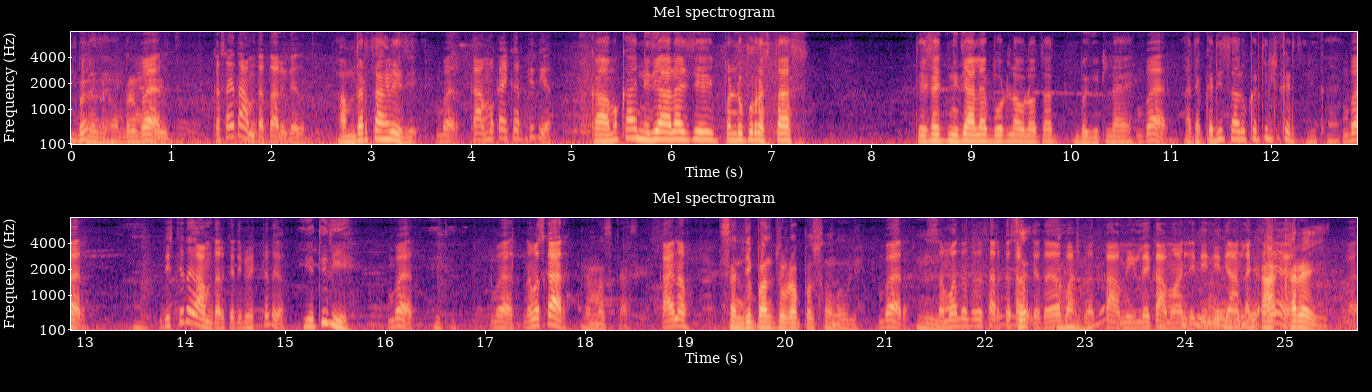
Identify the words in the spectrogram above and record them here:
बर. कसं आहे आमदार तालुक्याचं? आमदार चांगले ते बर. कामं काय करतील का काम काय निधी आला ते पंढरपूर रस्ता त्यासाठी निधी आला बोर्ड लावला होता बघितला आहे बर. आता कधी चालू करतील ते करतील काय? बर. दिसते का आमदार कधी? भेटतात का? येते ती. बर. बर. नमस्कार. नमस्कार. काय नाव? संदीपान चोडाप्पा सोनवले. बर. समाधान सारखं सांगतात भाषणात काम लय कामं आणले ती निधी आणला हा, खरं आहे. बर.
